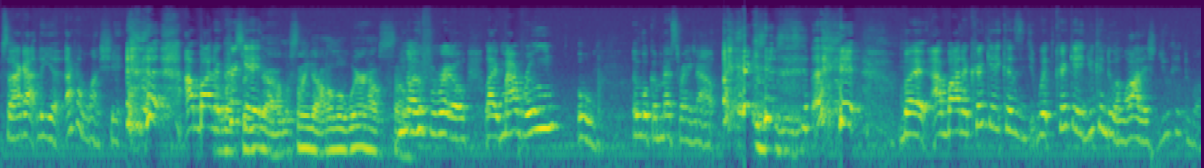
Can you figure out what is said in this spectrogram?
So I got Leah. I got a lot of shit. I bought a I'm about to say, Cricut. Got, looks like you got a whole little warehouse. or something. No, for real. Like my room, oh, it look a mess right now. but I bought a Cricut because with Cricut you can do a lot of you can do a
